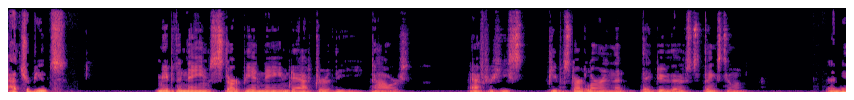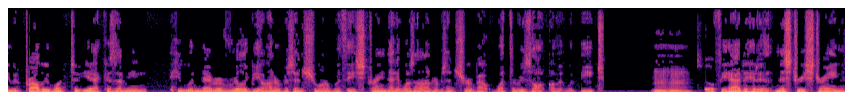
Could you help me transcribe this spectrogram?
attributes. Maybe the names start being named after the powers. After he's people start learning that they do those things to him. And he would probably want to, yeah, because I mean, he would never really be 100% sure with a strain that he wasn't 100% sure about what the result of it would be. To. Mm-hmm. So if he had to hit a mystery strain,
